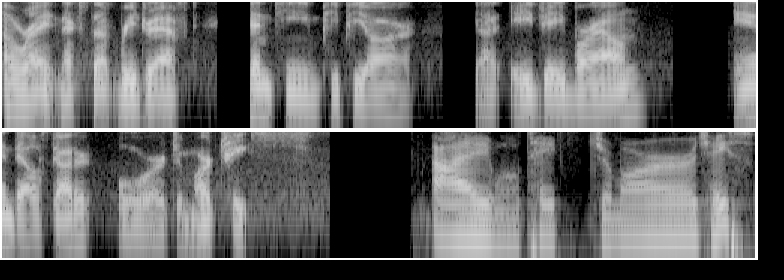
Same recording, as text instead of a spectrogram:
All right, next up, redraft 10 team PPR. Got AJ Brown and Dallas Goedert or Ja'Marr Chase. I will take Ja'Marr Chase.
